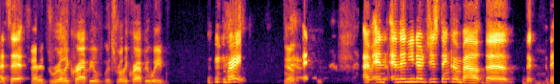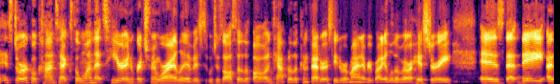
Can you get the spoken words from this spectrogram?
That's it. And it's really crappy it's really crappy weed. right. Yeah. Um, and and then you know just think about the, the the historical context. The one that's here in Richmond, where I live, is which is also the fallen capital of the Confederacy. To remind everybody a little bit of our history, is that they uh,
